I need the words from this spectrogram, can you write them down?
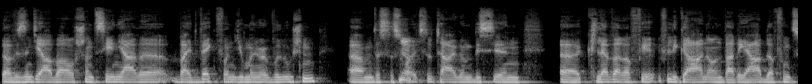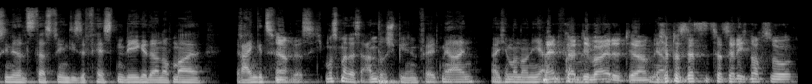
Ja, wir sind ja aber auch schon zehn Jahre weit weg von Human Revolution, ähm, dass das Ja. heutzutage ein bisschen äh, cleverer, fi- filigraner und variabler funktioniert, als dass du in diese festen Wege da nochmal reingezwängt wirst. Ich muss mal das andere spielen, fällt mir ein. Habe ich immer noch nie Mankind Divided, ja. Ja. Ich habe das letztens tatsächlich noch so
